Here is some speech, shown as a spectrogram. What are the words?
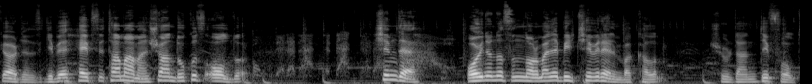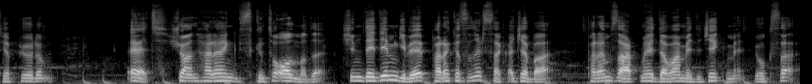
Gördüğünüz gibi hepsi tamamen şu an 9 oldu. Şimdi oyunun hızını normale bir çevirelim bakalım. Şuradan default yapıyorum. Evet şu an herhangi bir sıkıntı olmadı. Şimdi dediğim gibi para kazanırsak acaba paramız artmaya devam edecek mi? Yoksa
